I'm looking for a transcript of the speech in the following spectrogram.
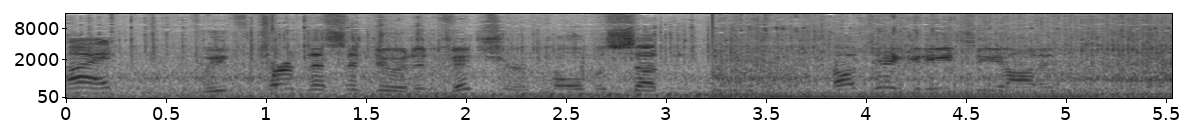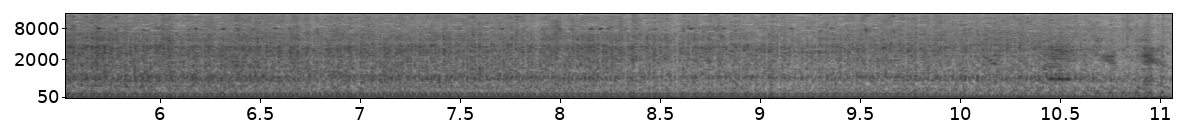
All right. We've turned this into an adventure all of a sudden. I'll take it easy on it. Get back in there.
